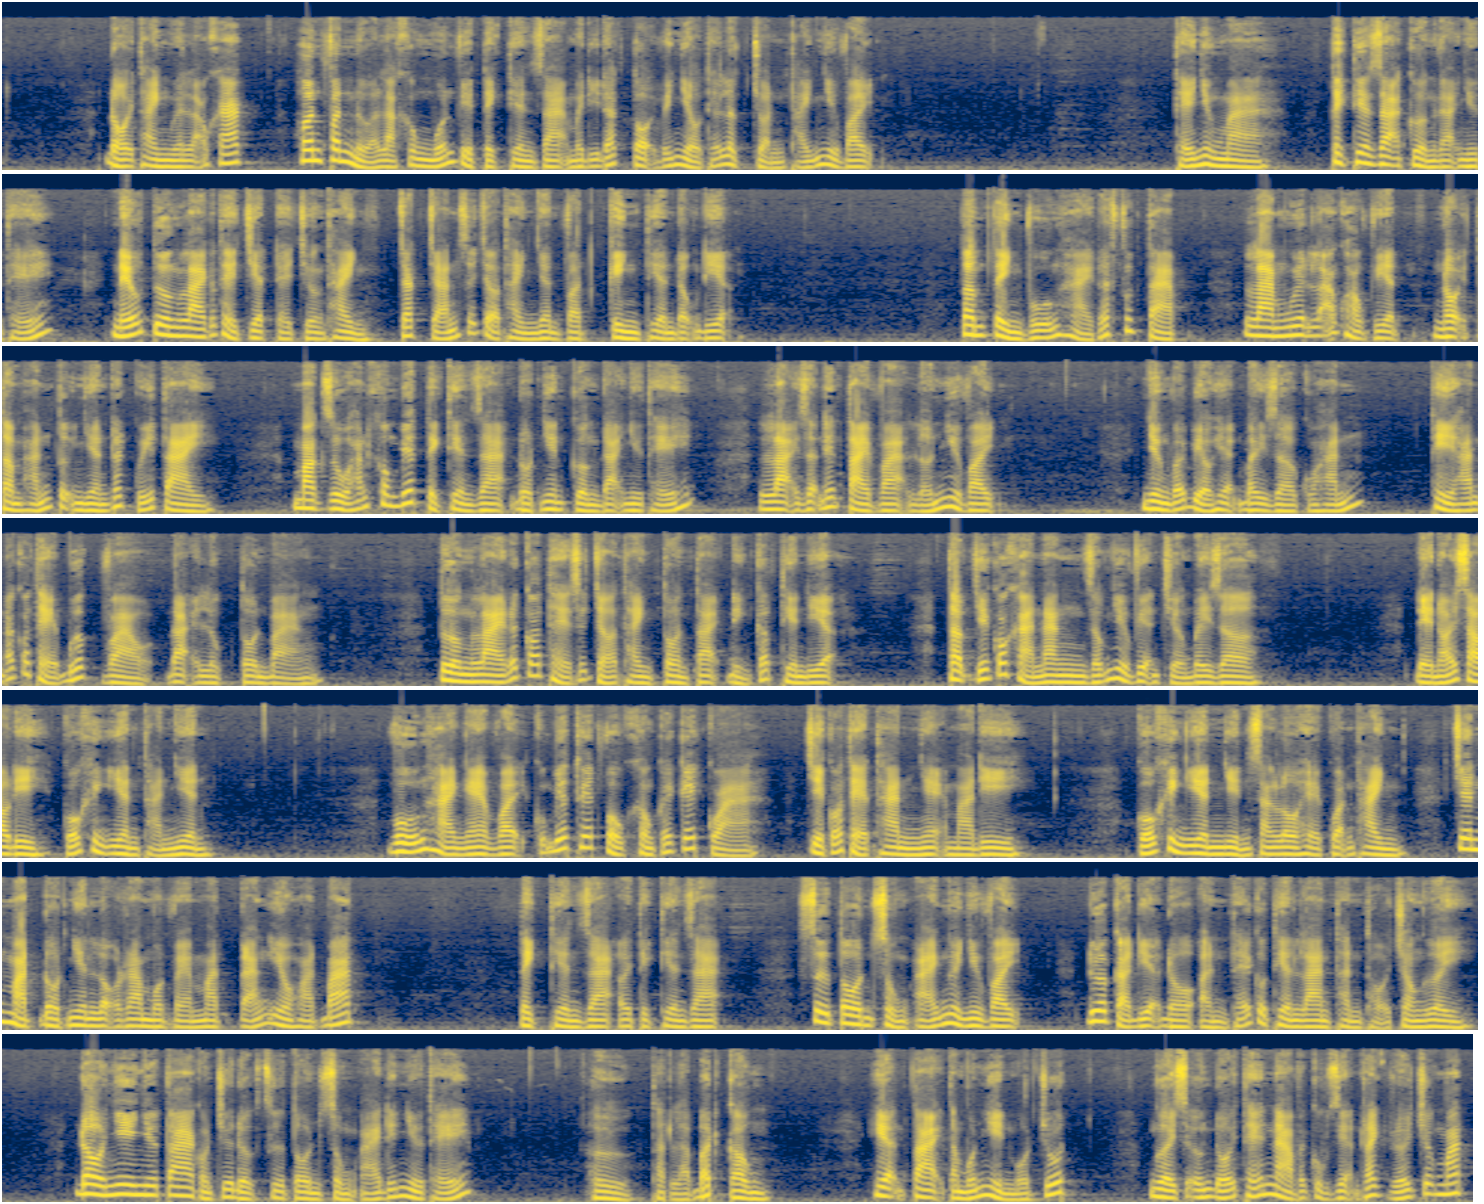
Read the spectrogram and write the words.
Đổi thành nguyên lão khác, Hơn phân nửa là không muốn vì tịch thiền dạ mới đi đắc tội với nhiều thế lực chuẩn thánh như vậy. Thế nhưng mà, Tịch thiên dạ cường đại như thế, Nếu tương lai có thể triệt để trưởng thành, Chắc chắn sẽ trở thành nhân vật kinh thiền động địa. Tâm tình Vũ ứng Hải rất phức tạp làm nguyên lão của học viện, nội tâm hắn tự nhiên rất quý tài. Mặc dù hắn không biết tịch thiền dạ đột nhiên cường đại như thế, lại dẫn đến tài vạ lớn như vậy. Nhưng với biểu hiện bây giờ của hắn, thì hắn đã có thể bước vào đại lục tôn bảng. Tương lai rất có thể sẽ trở thành tồn tại đỉnh cấp thiên địa. Thậm chí có khả năng giống như viện trưởng bây giờ. Để nói sau đi, cố khinh yên thản nhiên. Vũ ứng hải nghe vậy cũng biết thuyết phục không có kết quả, chỉ có thể than nhẹ mà đi. Cố khinh yên nhìn sang lô hề quận thành, Trên mặt đột nhiên lộ ra một vẻ mặt đáng yêu hoạt bát. Tịch thiền dạ ơi, tịch thiền dạ Sư tôn sủng ái người như vậy, Đưa cả địa đồ ẩn thế của thiền lan thần thổ cho người. Đồ nhi như ta còn chưa được sư tôn sủng ái đến như thế. Hừ, thật là bất công. Hiện tại ta muốn nhìn một chút, Người sẽ ứng đối thế nào với cục diện rách rưới trước mắt.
